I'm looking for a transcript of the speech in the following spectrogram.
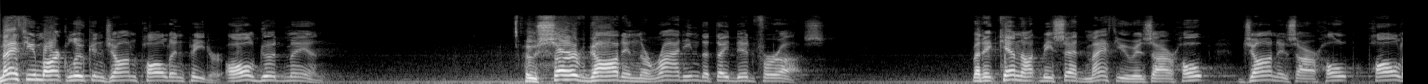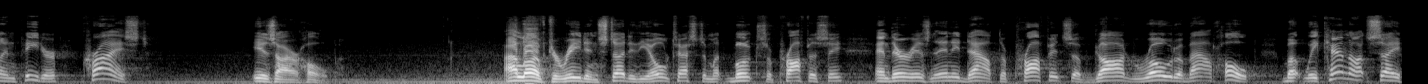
Matthew, Mark, Luke, and John, Paul, and Peter, all good men who served God in the writing that they did for us. But it cannot be said Matthew is our hope, John is our hope, Paul and Peter, Christ is our hope. I love to read and study the Old Testament books of prophecy, and there isn't any doubt the prophets of God wrote about hope, but we cannot say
